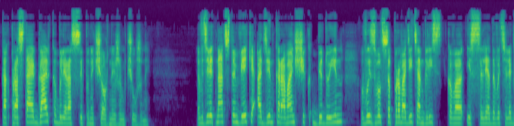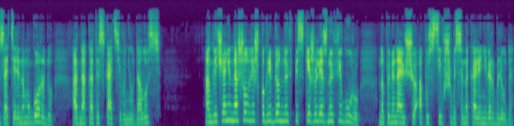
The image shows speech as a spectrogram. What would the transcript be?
как простая галька, были рассыпаны черные жемчужины. В XIX веке один караванщик-бедуин вызвался проводить английского исследователя к затерянному городу, однако отыскать его не удалось. Англичанин нашел лишь погребенную в песке железную фигуру, напоминающую опустившегося на колени верблюда.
